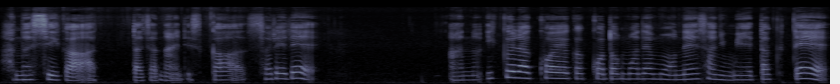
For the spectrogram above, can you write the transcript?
話があったじゃないですかそれであのいくら声が子供でもお姉さんに見えたくて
